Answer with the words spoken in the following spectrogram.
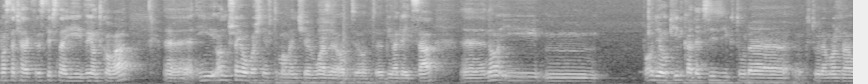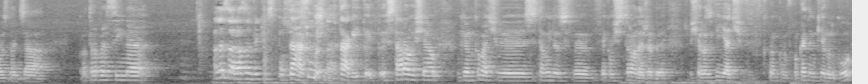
postać charakterystyczna i wyjątkowa. E, I on przejął właśnie w tym momencie władzę od, od Billa Gatesa. E, No i mm, podjął kilka decyzji, które, które można uznać za kontrowersyjne. Ale zarazem w jakiś sposób Tak, słuszne. tak i starał się ukierunkować y, system Windows w, w jakąś stronę, żeby, żeby się rozwijać w, w konkretnym kierunku.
